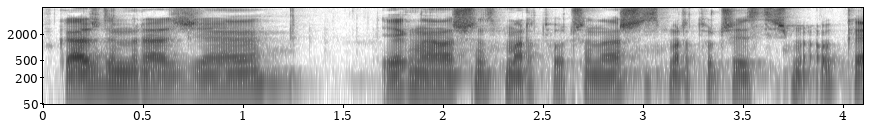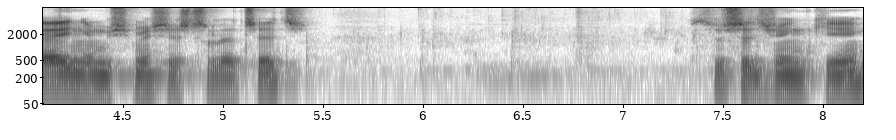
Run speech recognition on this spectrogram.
W każdym razie, jak na naszym smartwatchu. Na naszym smartwatchu jesteśmy ok, nie musimy się jeszcze leczyć. Słyszę dźwięki.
